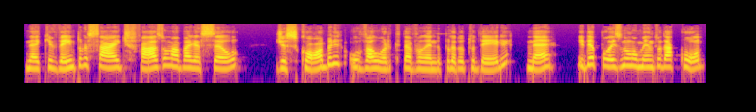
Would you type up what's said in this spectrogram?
né, que vem para o site, faz uma avaliação, descobre o valor que está valendo o produto dele, né? E depois, no momento da compra,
